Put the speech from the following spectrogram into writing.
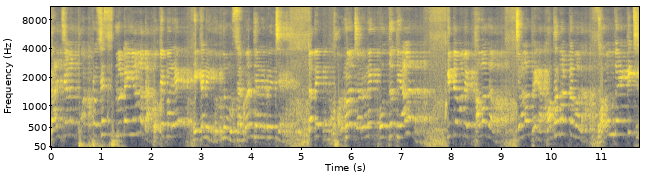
কালচারাল থট প্রসেস পুরোটাই আলাদা। হতে পারে এখানে হিন্দু, মুসলমান যারা রয়েছে তাদের ধর্মাচরণের পদ্ধতি আলাদা। কিন্তু আমাদের খাওয়া দাওয়া চলাফেরা কথাবার্তা বলা, ধরন তো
